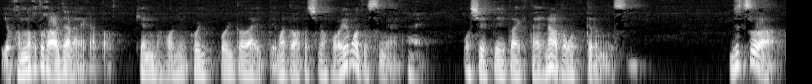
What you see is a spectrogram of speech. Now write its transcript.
いや、こんなことがあるじゃないかと、県の方にご一報いただいて、また私の方へもですね、はい、教えていただきたいなと思ってるんです。実は、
